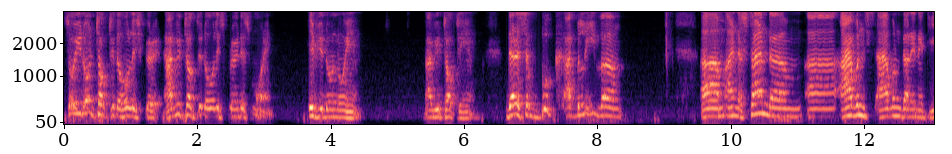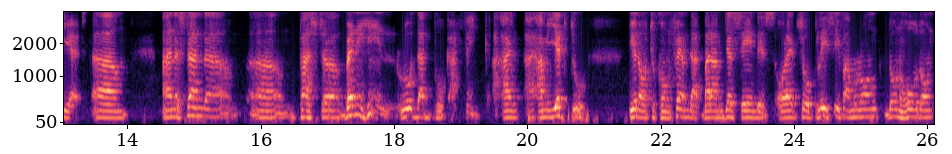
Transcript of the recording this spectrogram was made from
So you don't talk to the Holy Spirit. Have you talked to the Holy Spirit this morning? If you don't know him, have you talked to him? There is a book, I believe, um, um, I understand. Um, uh, I haven't I haven't gotten it yet. Um, I understand. Uh, um, Pastor Benny Hinn wrote that book. I think I, I am yet to, you know, to confirm that. But I'm just saying this. All right. So please, if I'm wrong, don't hold on.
